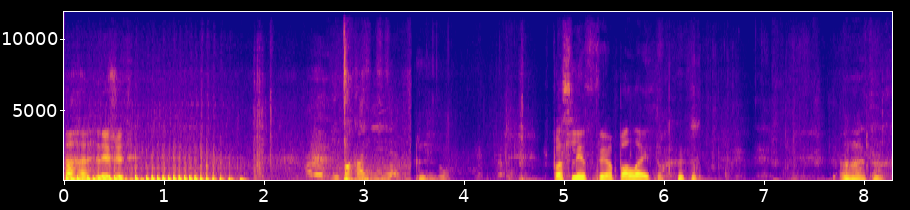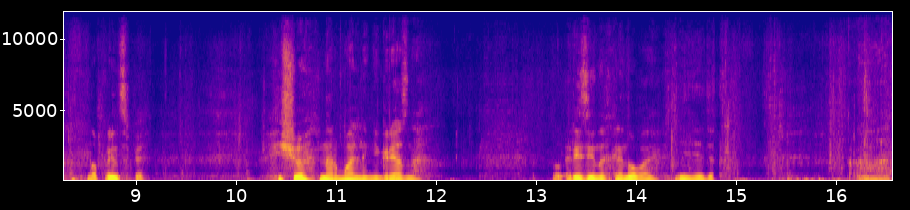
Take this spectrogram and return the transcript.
Ага, лежит. Подожди, пока не есть. Последствия по лайту. А, ну, в принципе, еще нормально, не грязно. Резина хреновая, не едет. Вот.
